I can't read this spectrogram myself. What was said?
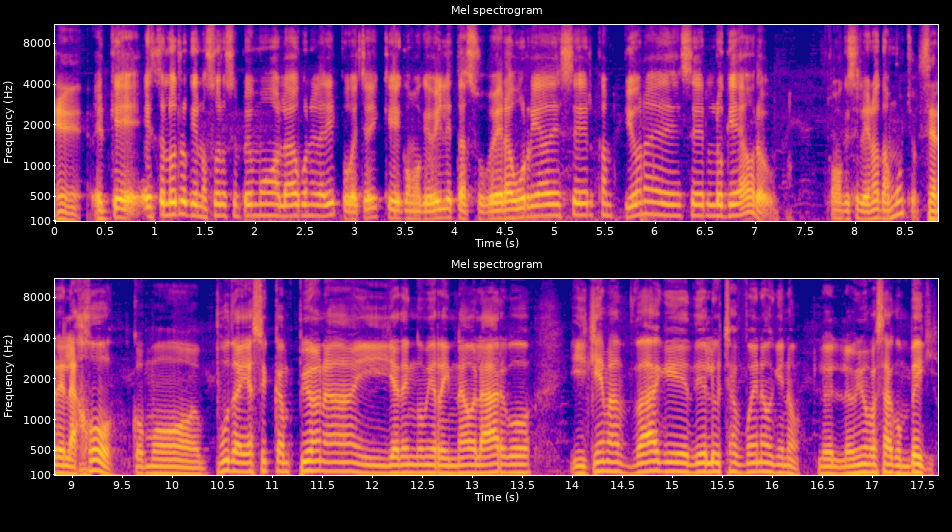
Eh, Es que eso es lo otro que nosotros siempre hemos hablado con el Ariel, ¿cachai? Que como que Bailey está súper aburrida de ser campeona, de ser lo que es ahora. Como que se le nota mucho. se relajó. Como, puta, ya soy campeona y ya tengo mi reinado largo. ¿Y qué más da que de luchas buenas o que no? Lo, lo mismo pasaba con Becky.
